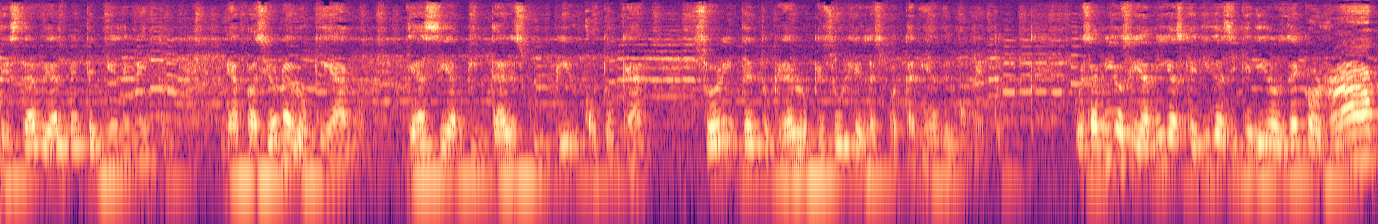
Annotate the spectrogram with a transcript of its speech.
de estar realmente en mi elemento. Me apasiona lo que hago, ya sea pintar, esculpir o tocar. Solo intento crear lo que surge en la espontaneidad del momento. Pues amigos y amigas queridas y queridos de Rock,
